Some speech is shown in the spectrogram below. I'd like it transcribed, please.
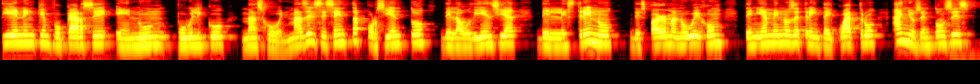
tienen que enfocarse en un público más joven. Más del 60% de la audiencia del estreno de Spider-Man No Way Home tenía menos de 34 años. Entonces,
